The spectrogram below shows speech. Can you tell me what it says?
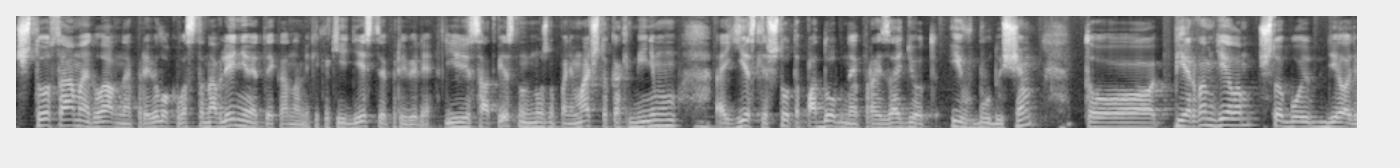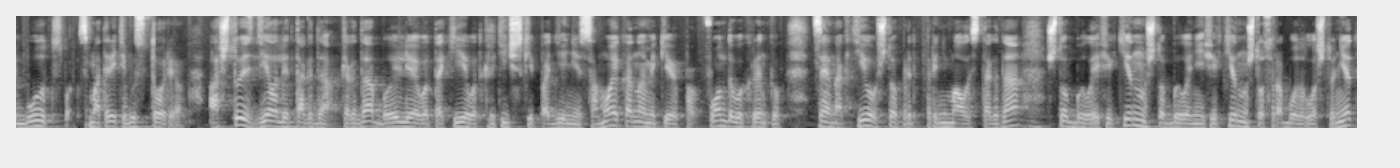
Что самое главное привело к восстановлению этой экономики? Какие действия привели? И, соответственно, нужно понимать, что как минимум, если что-то подобное произойдет и в будущем, то первым делом, что будут делать, будут смотреть в историю. А что сделали тогда, когда были вот такие вот критические драматические падения самой экономики, фондовых рынков, цен активов, что предпринималось тогда, что было эффективным, что было неэффективным, что сработало, что нет,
